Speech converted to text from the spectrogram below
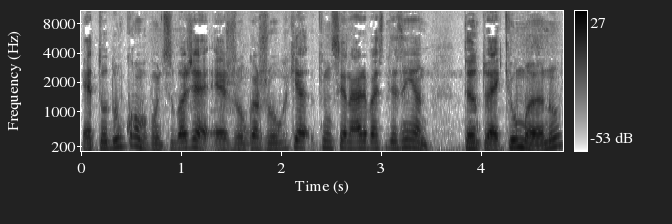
É todo um combo, como disse o Bagé. É jogo a jogo que, que um cenário vai se desenhando. Tanto é que o Mano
